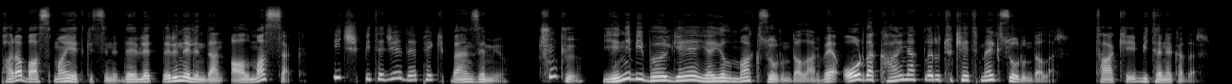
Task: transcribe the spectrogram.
para basma yetkisini devletlerin elinden almazsak hiç biteceğe de pek benzemiyor. Çünkü yeni bir bölgeye yayılmak zorundalar ve orada kaynakları tüketmek zorundalar. Ta ki bitene kadar.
